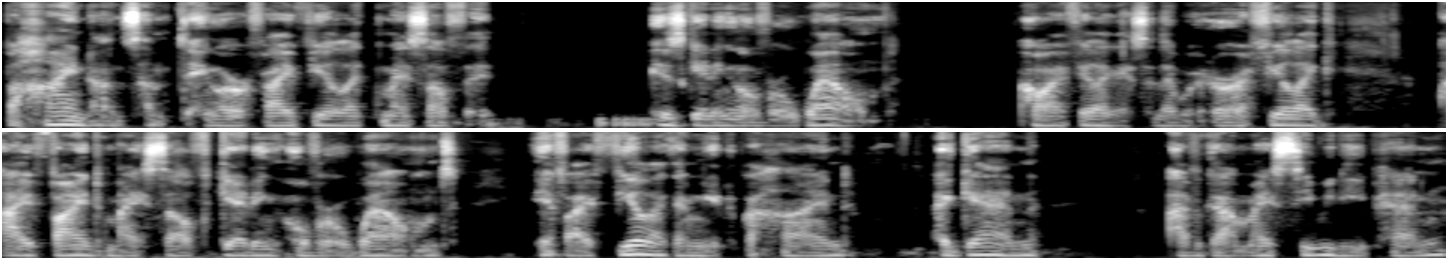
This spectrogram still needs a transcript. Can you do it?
behind on something or if I feel like myself is getting overwhelmed. Oh, I feel like I said that word. Or I feel like I find myself getting overwhelmed. If I feel like I'm getting behind, again, I've got my CBD pen.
